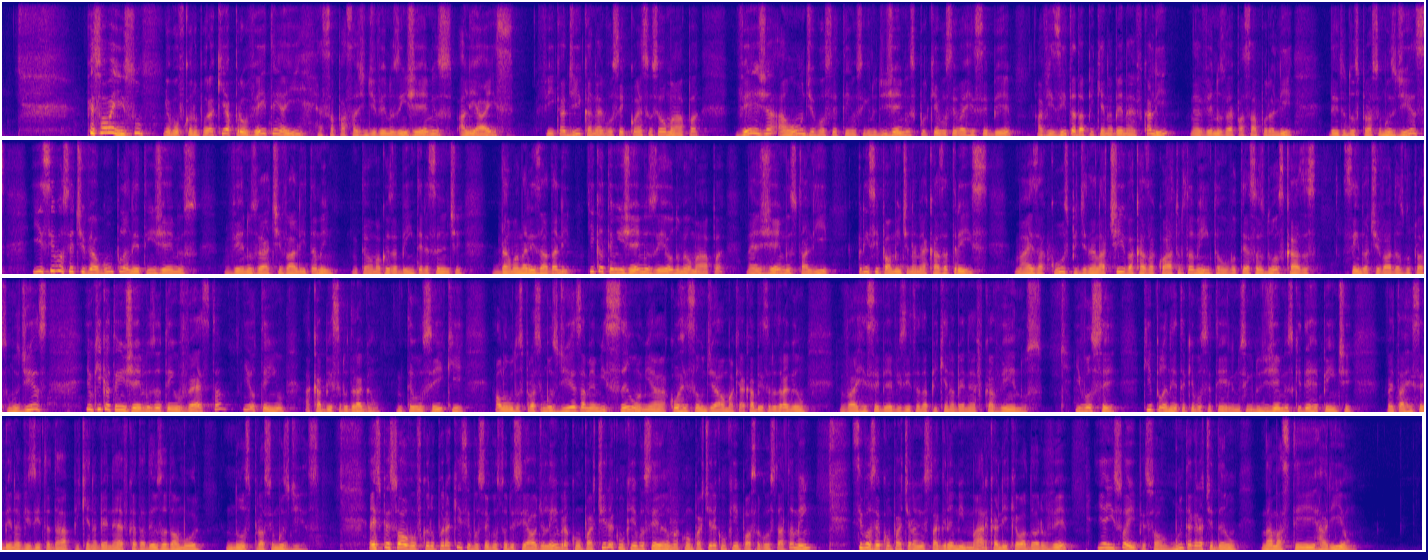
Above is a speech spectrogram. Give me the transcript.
Pessoal, é isso. Eu vou ficando por aqui. Aproveitem aí essa passagem de Vênus em Gêmeos. Aliás, fica a dica, né? Você que conhece o seu mapa Veja aonde você tem o signo de Gêmeos, porque você vai receber a visita da pequena benéfica ali, né? Vênus vai passar por ali dentro dos próximos dias. E se você tiver algum planeta em Gêmeos, Vênus vai ativar ali também. Então é uma coisa bem interessante dar uma analisada ali. O que, que eu tenho em Gêmeos? Eu, no meu mapa, né? Gêmeos está ali principalmente na minha casa 3, mas a cúspide, né, ela ativa a casa 4 também, então eu vou ter essas duas casas sendo ativadas nos próximos dias. E o que, que eu tenho em Gêmeos? Eu tenho Vesta e eu tenho a cabeça do dragão. Então eu sei que ao longo dos próximos dias a minha missão, a minha correção de alma, que é a cabeça do dragão, vai receber a visita da pequena benéfica Vênus. E você? Que planeta que você tem ali no signo de Gêmeos que de repente vai estar recebendo a visita da pequena benéfica, da deusa do amor, nos próximos dias? É isso, pessoal. Vou ficando por aqui. Se você gostou desse áudio, lembra, compartilha com quem você ama, compartilha com quem possa gostar também. Se você compartilhar no Instagram, me marca ali que eu adoro ver. E é isso aí, pessoal. Muita gratidão. Namastê, Harion.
